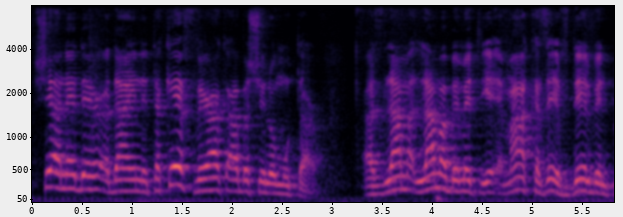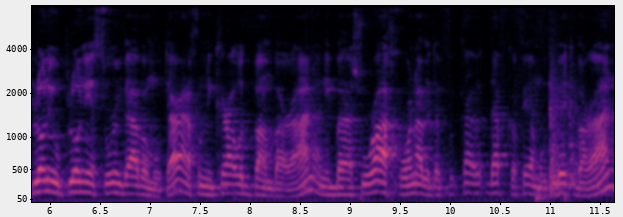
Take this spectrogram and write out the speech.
שהנדר עדיין תקף ורק אבא שלו מותר. אז למה, למה באמת, מה כזה הבדל בין פלוני ופלוני אסורים ואבא מותר? אנחנו נקרא עוד פעם בר"ן, אני בשורה האחרונה בדף כ"ה עמוד ב' בר"ן.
